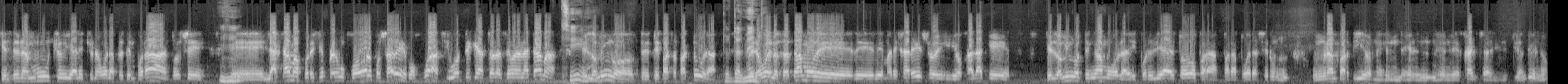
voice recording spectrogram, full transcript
que entrenan mucho y han hecho una buena pretemporada, entonces eh, la cama, por ejemplo, de un jugador, pues sabes, vos jugás, si vos te quedas toda la semana en la cama, el domingo te, pasa factura. Totalmente. Pero bueno, tratamos de manejar eso y ojalá que, el domingo tengamos la disponibilidad de todo para, para poder hacer un, gran partido en, en, la cancha de estudiantil, ¿no?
